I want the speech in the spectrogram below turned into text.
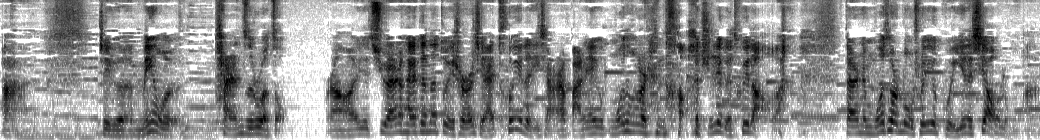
啊，这个没有坦然自若走，然后居然还跟他对视，而且还推了 一下，把那个模特的脑袋直接给推倒了。但是那模特露出一个诡异的笑容啊，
